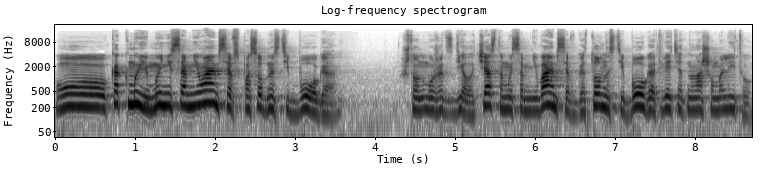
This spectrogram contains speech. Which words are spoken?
О, как мы, мы не сомневаемся в способности Бога, что Он может сделать. Часто мы сомневаемся в готовности Бога ответить на нашу молитву.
